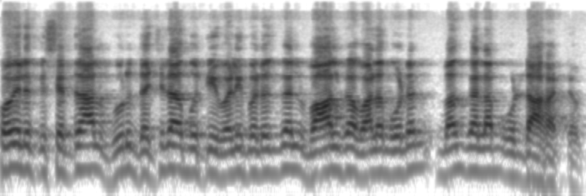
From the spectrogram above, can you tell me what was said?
கோயிலுக்கு சென்றால் குரு தட்சிணாமூர்த்தி வழிபடுங்கள் வாழ்க வளமுடன் மங்களம் உண்டாகட்டும்.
